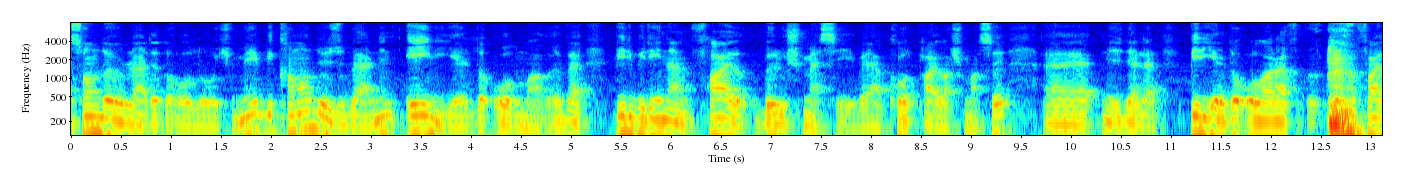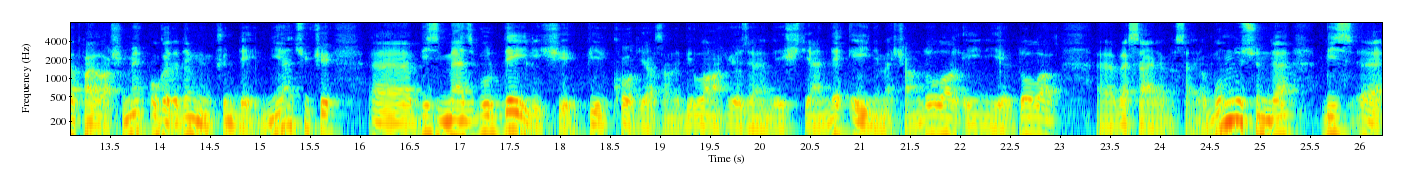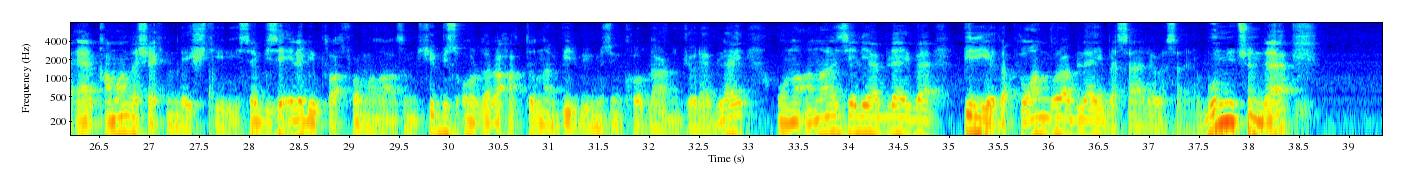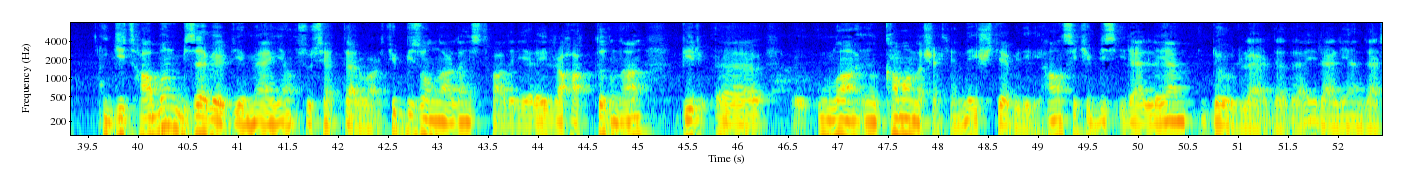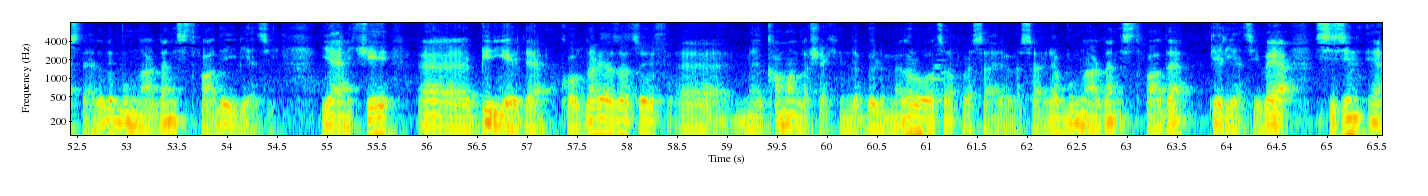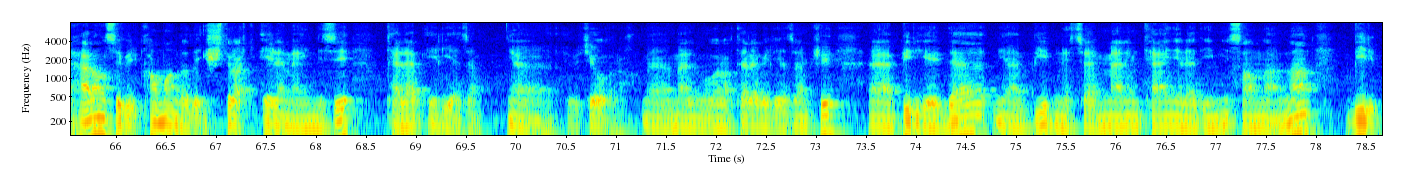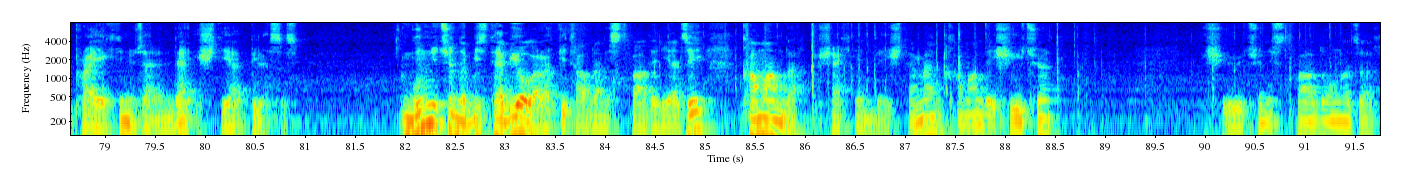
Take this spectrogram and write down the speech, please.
son dövrlərdə də olduğu kimi bir komanda üzvlərinin eyni yerdə olmağı və bir-biri ilə fayl bölüşməsi və ya kod paylaşması ə, necə deyirlər, bir yerdə olaraq fayl paylaşımı o qədər də mümkün deyil. Niyə? Çünki ə, biz məcbur deyilik ki, bir kod yazanda, bir layihə üzərində işləyəndə eyni məkanda olaq, eyni yerdə olaq və s. və s. Bunun üçün də biz əgər komanda şəklində işləyiriksə, bizə elə bir platforma lazımdır ki, biz orada rahatlıqla bir-birimizin kodlarını görə bilək, onu analiz eləyə bilək və bir yerdə plan qura bilək və s. və s. Bunun üçün də GitHub-ın bizə verdiyi müəyyən xüsusiyyətlər var ki, biz onlardan istifadə edərək rahatlıqla bir e, e, komanda şəklində işləyə bilirik. Hansı ki, biz irəliləyən dövrlərdə də, irəliləyən dərslərdə də bunlardan istifadə edəcəyik. Yəni ki, e, bir yerdə kodlar yazacaq, ə, komanda şəklində bölünmələr olacaq və s. və s. bunlardan istifadə eləyəcəyik və ya sizin ə, hər hansı bir komandada iştirak eləməyinizi tələb eləyəcəm şey olaraq, müəllim olaraq tələb eləyəcəm ki, bir yerdə, yəni bir neçə mənim təyin elədiyim insanlarla bir proyektin üzərində işləyə biləsiniz. Bunun üçün də biz təbii olaraq GitHub-dan istifadə edəcəyik. Komanda şəklində işləmə, komanda işi üçün işi üçün istifadə olunacaq.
